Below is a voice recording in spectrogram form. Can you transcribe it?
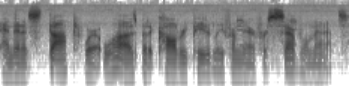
And then it stopped where it was, but it called repeatedly from there for several minutes.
